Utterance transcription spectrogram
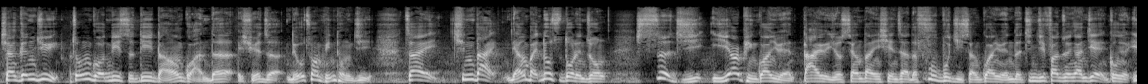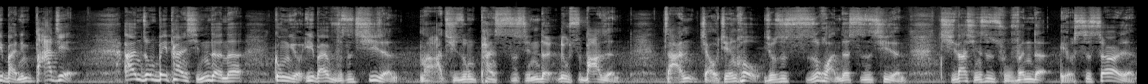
像根据中国历史第一档案馆的学者刘创平统计，在清代两百六十多年中，涉及一二品官员，大约也就相当于现在的副部级上官员的经济犯罪案件，共有一百零八件。案中被判刑的呢，共有一百五十七人，那其中判死刑的六十八人，斩绞监后，就是死缓的四十七人，其他刑事处分的有四十二人。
